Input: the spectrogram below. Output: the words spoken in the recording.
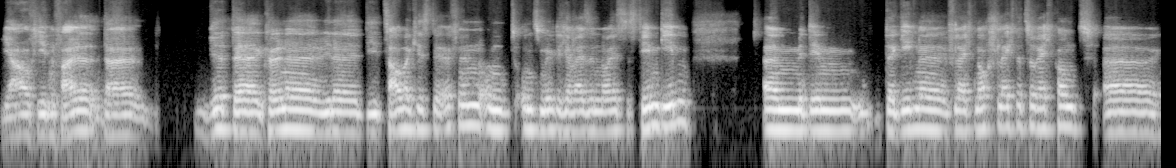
Ja, auf jeden Fall. Da wird der Kölner wieder die Zauberkiste öffnen und uns möglicherweise ein neues System geben ähm, mit dem der Gegner vielleicht noch schlechter zurechtkommt äh,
